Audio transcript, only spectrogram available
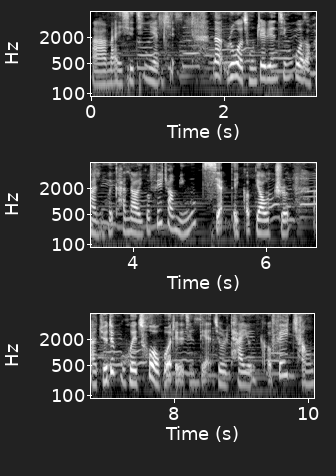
啊，买一些纪念品。那如果从这边经过的话，你会看到一个非常明显的一个标志，啊，绝对不会错过这个景点，就是它有一个非常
